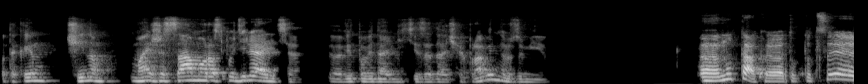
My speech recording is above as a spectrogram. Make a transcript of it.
отаким чином майже саморозподіляється е, відповідальність і задачі. Я правильно розумію? Е, ну так, тобто, це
